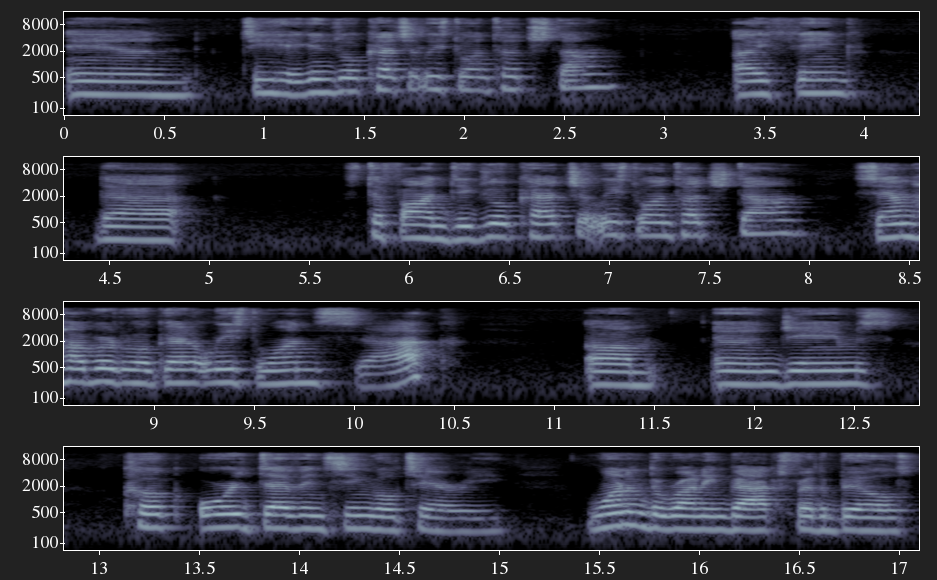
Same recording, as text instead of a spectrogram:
and Tee Higgins will catch at least one touchdown. I think that Stefon Diggs will catch at least one touchdown. Sam Hubbard will get at least one sack. Um, and James Cook or Devin Singletary, one of the running backs for the Bills,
